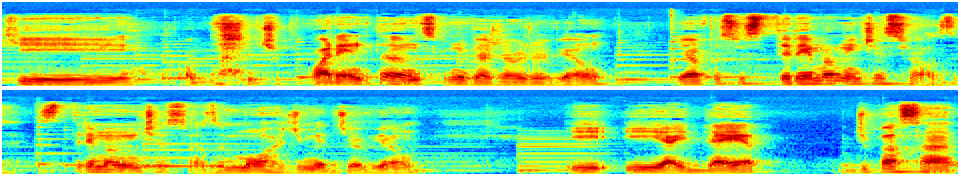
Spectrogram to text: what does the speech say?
que, tipo, 40 anos que não viajava de avião, e é uma pessoa extremamente ansiosa, extremamente ansiosa, morre de medo de avião. E, e a ideia de passar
